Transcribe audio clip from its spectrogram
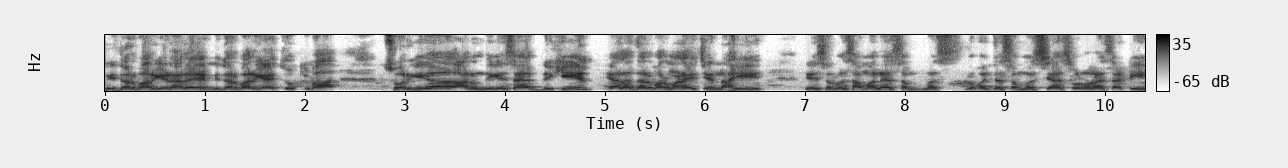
मी दरबार घेणार आहे मी दरबार घ्यायचो किंवा स्वर्गीय आनंदगे साहेब देखील याला दरबार म्हणायचे नाहीत. ते सर्वसामान्य समस लोकांच्या समस्या सोडवण्यासाठी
